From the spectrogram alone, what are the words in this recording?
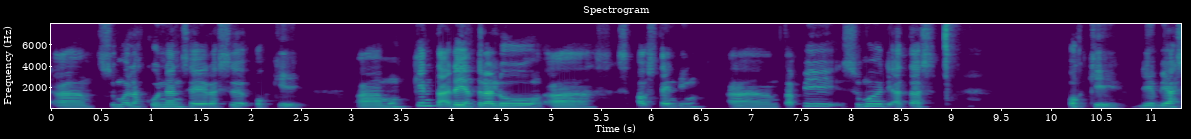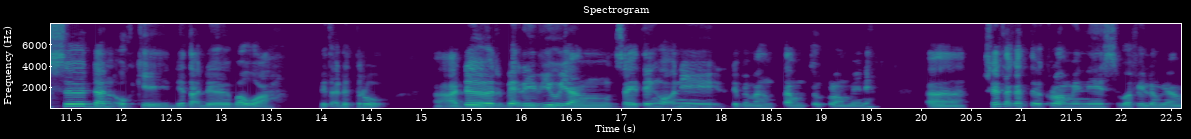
uh, semua lakonan saya rasa okey. Uh, mungkin tak ada yang terlalu uh, outstanding uh, tapi semua di atas okey. Dia biasa dan okey. Dia tak ada bawah. Dia tak ada teruk. Uh, ada bad review yang saya tengok ni dia memang tam tu Keluang Men ni. Uh, saya tak kata Keluang Men ni sebuah filem yang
